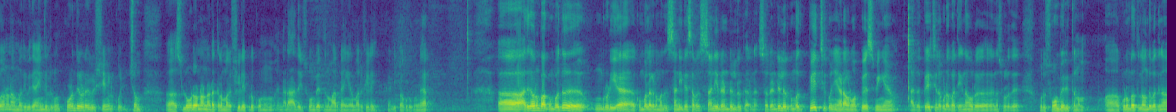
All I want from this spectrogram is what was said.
பதினொன்றாம் அதிபதி ஐந்தில் இருக்கும். குழந்தைகளுடைய விஷயங்கள் கொஞ்சம் ஸ்லோ டவுனாக நடக்கிற மாதிரி ஃபீலே கொடுக்கும். என்னடா அது சோம்பேத்தனமாக இருக்காங்கிற மாதிரி ஃபீலே கண்டிப்பாக கொடுக்குங்க. அதுக்கப்புறம் பார்க்கும்போது உங்களுடைய கும்ப லக்னம் வந்து சனி தேசம் சனி ரெண்டில் இருக்காருங்க. ஸோ ரெண்டில் இருக்கும்போது பேச்சு கொஞ்சம் ஏடாவடமாக பேசுவீங்க. அது பேச்சில் கூட பார்த்திங்கன்னா ஒரு என்ன சொல்கிறது ஒரு சோம்பேறித்தனம் குடும்பத்தில் வந்து பார்த்திங்கன்னா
